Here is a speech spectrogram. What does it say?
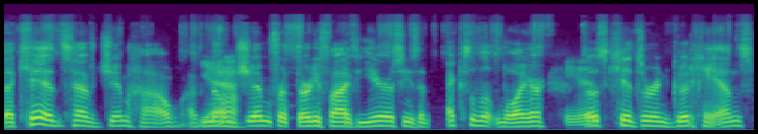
The kids have Jim Howe. I've Yeah. known Jim for 35 years. He's an excellent lawyer. Those kids are in good hands.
